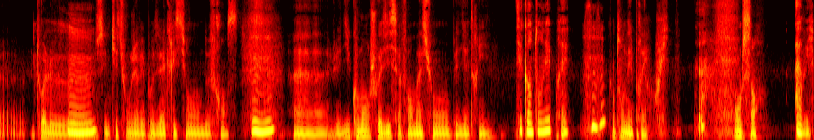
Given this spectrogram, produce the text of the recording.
Euh, toi, le, Mhm. c'est une question que j'avais posée à Christian de France. Mhm. Euh, je lui ai dit comment on choisit sa formation en pédiatrie? C'est quand on est prêt. quand on est prêt. Oui. On le sent. Ah oui,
